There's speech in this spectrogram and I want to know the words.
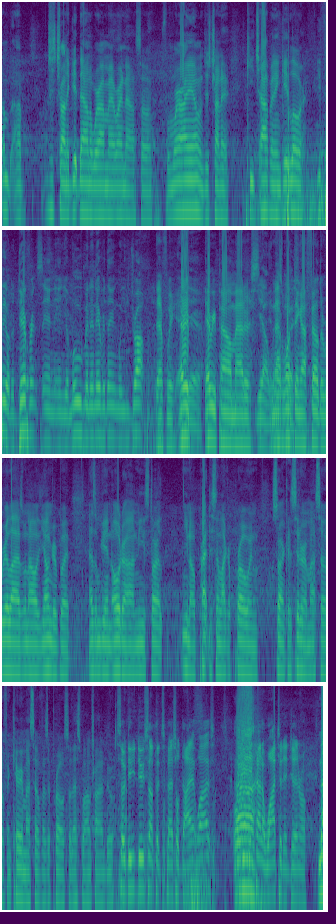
I'm, I'm just trying to get down to where I'm at right now. So from where I am, I'm just trying to keep chopping and get lower. You feel the difference in, in your movement and everything when you drop? Definitely, every Yeah. every pound matters. Yeah, and that's without one thing I failed to realize when I was younger. But as I'm getting older, I need to start, you know, practicing like a pro and starting considering myself and carry myself as a pro. So that's what I'm trying to do. So do you do something special diet wise, or you Uh, kind of watch it in general? Nah,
